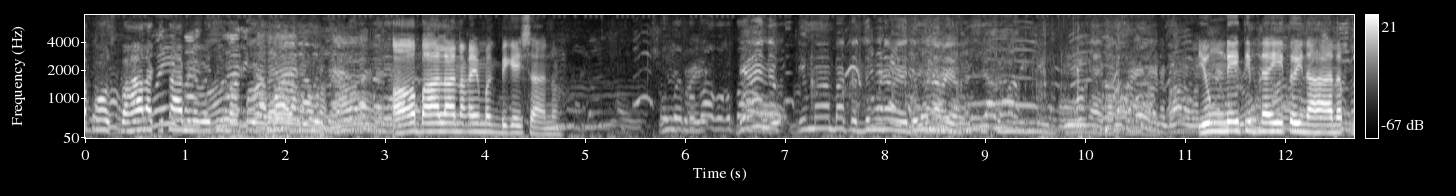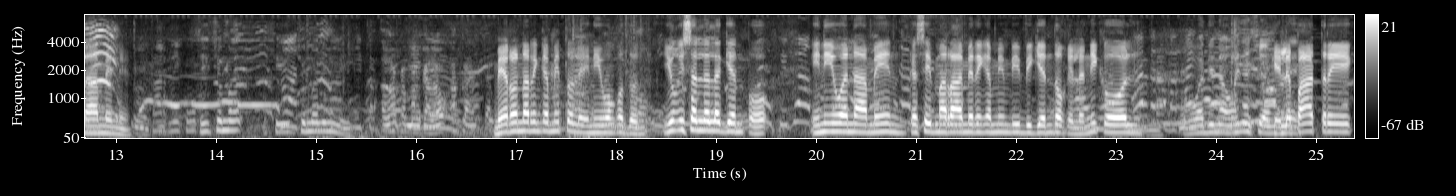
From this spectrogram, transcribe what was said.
Tapos, bahala kita amin na ito, Oo, bahala na kayo magbigay sa ano. Di di mga bata, doon muna kayo, doon muna kayo. Yung native na ito hinahanap namin eh. Si Chuma, si Chumalingling. Meron na rin kami tol, eh, iniwan ko doon. Yung isang lalagyan po, iniwan namin kasi marami rin kami bibigyan doon kila Nicole, Kuha din ako niya siya. kila Patrick,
